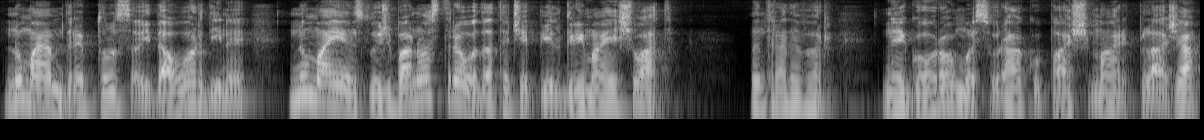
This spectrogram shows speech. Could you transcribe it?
Nu mai am dreptul să îi dau ordine. Nu mai e în slujba noastră odată ce Pilgrim a ieșuat. Într-adevăr, Negoro măsura cu pași mari plaja,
